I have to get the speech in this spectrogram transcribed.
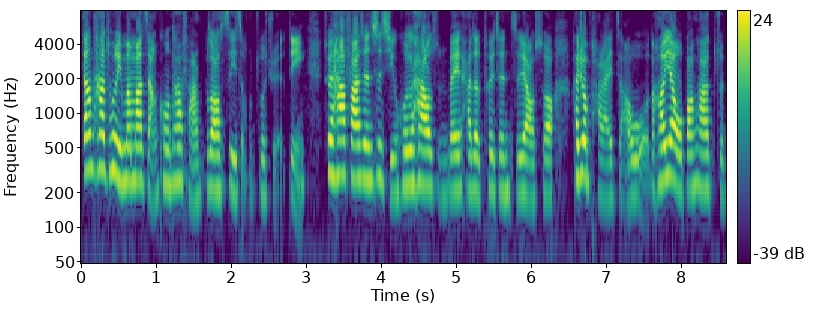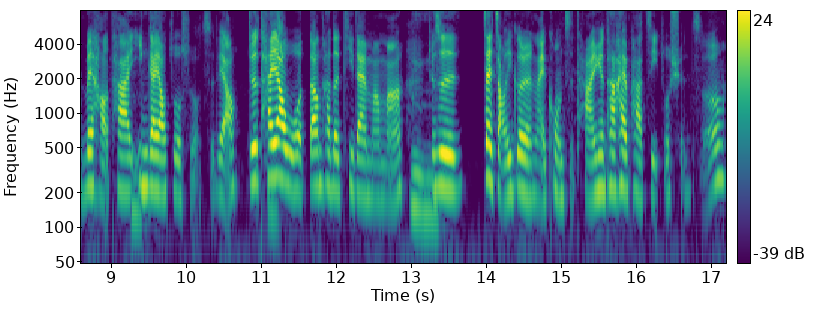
当他脱离妈妈掌控，他反而不知道自己怎么做决定，所以他发生事情或者他要准备他的推甄资料的时候，他就跑来找我，然后要我帮他准备好他应该要做所有资料，就是他要我当他的替代妈妈，嗯，就是再找一个人来控制他，因为他害怕自己做选择。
